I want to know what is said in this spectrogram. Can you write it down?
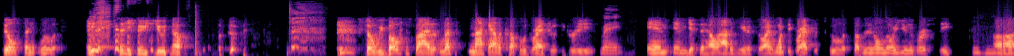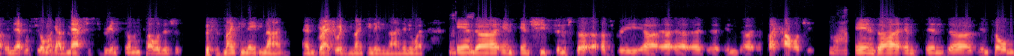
still St. Louis. you, you know. so we both decided let's knock out a couple of graduate degrees Right. and and get the hell out of here. So I went to graduate school at Southern Illinois University hmm uh, in that was film. I got a master's degree in film and television. This is 1989, and graduated in 1989 anyway. Mm-hmm. And uh, and and she finished a, a degree uh, uh, uh, in, uh, in psychology wow. and uh, and and uh, and told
